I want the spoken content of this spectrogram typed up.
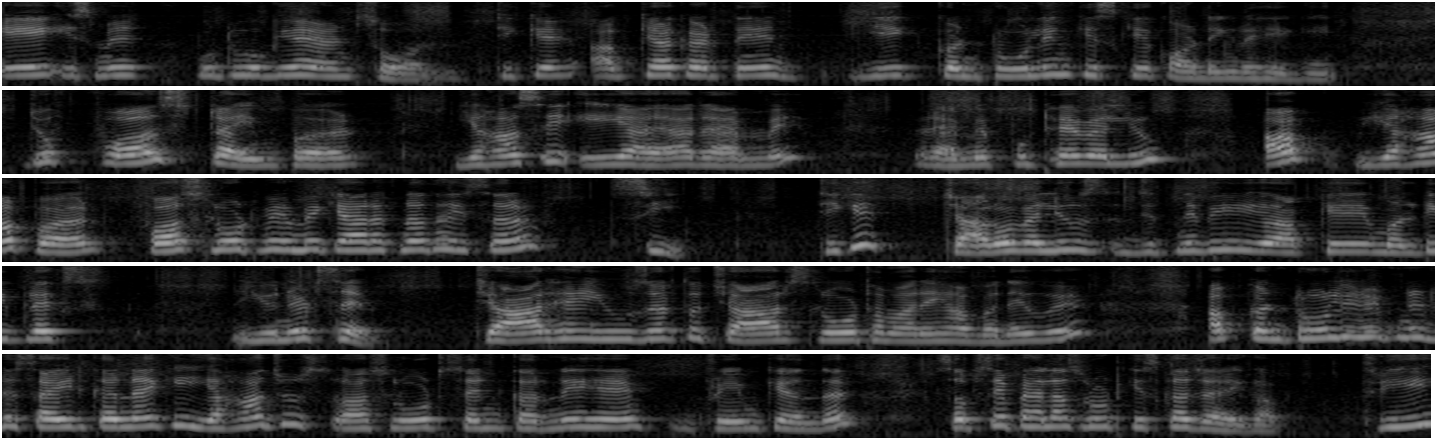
ए इसमें पुट हो गया एंड सो ऑन ठीक है? अब क्या करते हैं? ये कंट्रोलिंग किसके अकॉर्डिंग रहेगी? जो फ़र्स्ट टाइम पर यहाँ से ए आया रैम में रैम में पुट है वैल्यू। अब यहाँ पर फ़र्स्ट लोट में हमें क्या रखना था इस तरफ़? सी ठीक है? चारों वैल्यूज़ जितने भी आपके मल्टीप्लेक्स यूनिट्स हैं, चार हैं यूज़र तो चार स्लोट हमारे यहाँ बने हुए अब कंट्रोल यूनिट ने डिसाइड करना है कि यहाँ जो स्लोट सेंड करने हैं फ्रेम के अंदर, सबसे पहला स्लोट किसका जाएगा? थ्री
